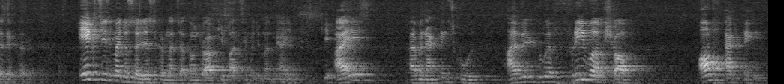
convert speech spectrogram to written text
डायरेक्टर एक चीज़ मैं जो सजेस्ट करना चाहता हूँ जो आपकी बात से मुझे मन में आई कि आई I have an acting school. I will do a free workshop of acting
